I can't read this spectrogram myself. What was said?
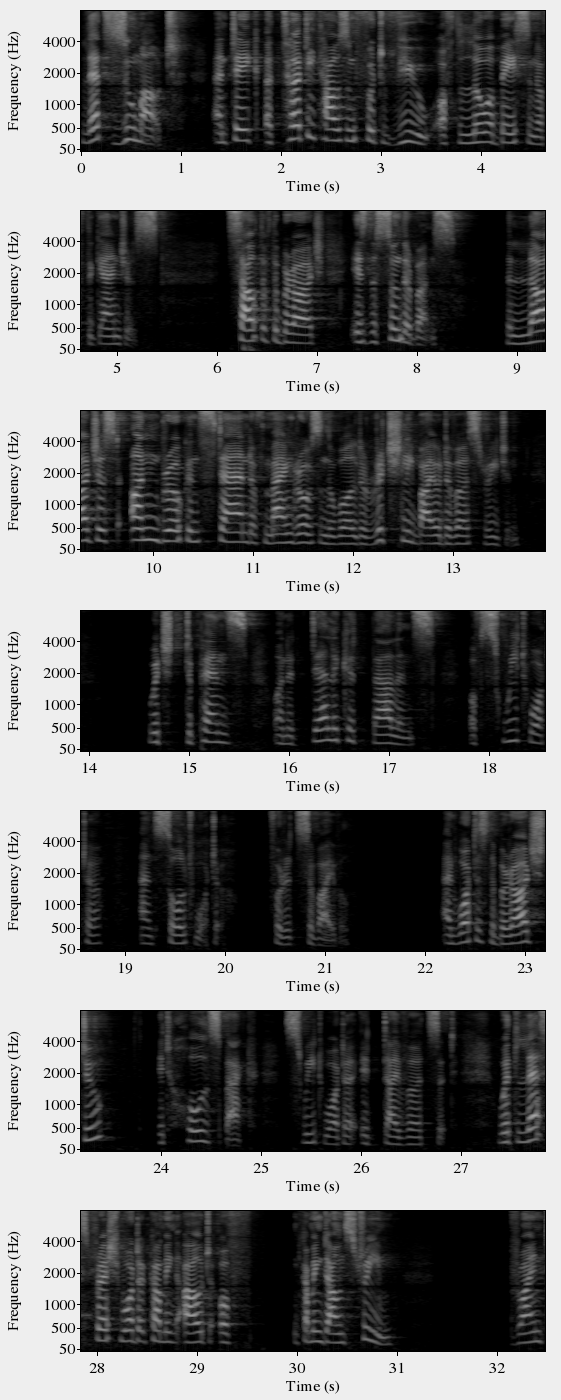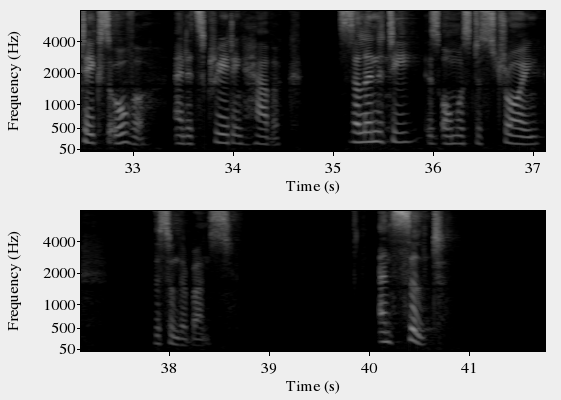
Let's zoom out and take a 30,000 foot view of the lower basin of the Ganges. South of the barrage is the Sundarbans, the largest unbroken stand of mangroves in the world, a richly biodiverse region, which depends on a delicate balance of sweet water and salt water for its survival. And what does the barrage do? It holds back sweet water, it diverts it. With less fresh water coming out of coming downstream, brine takes over and it's creating havoc. Salinity is almost destroying the Sundarbans and silt.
